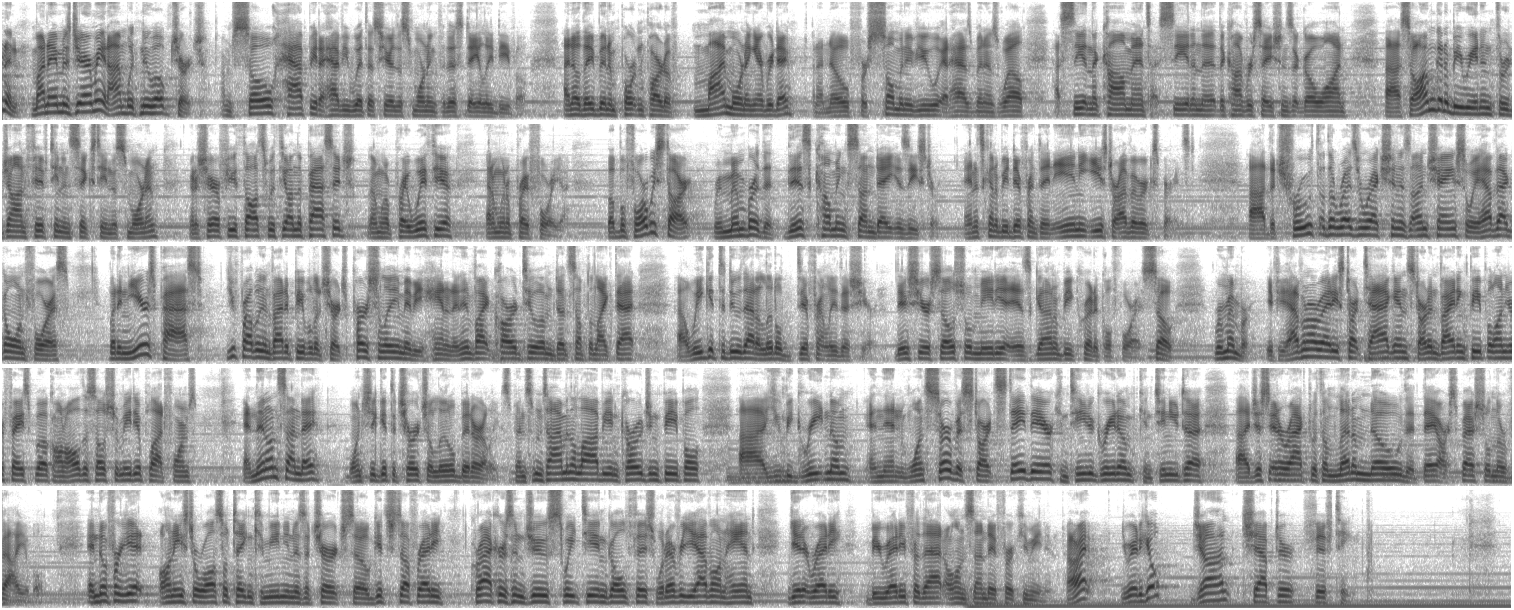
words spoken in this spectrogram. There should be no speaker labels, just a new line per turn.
morning. My name is Jeremy, and I'm with New Hope Church. I'm so happy to have you with us here this morning for this daily Devo. I know they've been an important part of my morning every day, and I know for so many of you it has been as well. I see it in the comments, I see it in the, the conversations that go on. Uh, so I'm going to be reading through John 15 and 16 this morning. I'm going to share a few thoughts with you on the passage, I'm going to pray with you, and I'm going to pray for you. But before we start, remember that this coming Sunday is Easter, and it's going to be different than any Easter I've ever experienced. Uh, the truth of the resurrection is unchanged, so we have that going for us. But in years past, You've probably invited people to church personally, maybe handed an invite card to them, done something like that. Uh, we get to do that a little differently this year. This year, social media is going to be critical for us. So remember, if you haven't already, start tagging, start inviting people on your Facebook, on all the social media platforms. And then on Sunday, once you get to church a little bit early, spend some time in the lobby encouraging people. Uh, you can be greeting them. And then once service starts, stay there, continue to greet them, continue to uh, just interact with them, let them know that they are special and they're valuable. And don't forget, on Easter, we're also taking communion as a church. So get your stuff ready crackers and juice, sweet tea and goldfish, whatever you have on hand, get it ready. Be ready for that on Sunday for communion. All right, you ready to go? John chapter 15.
